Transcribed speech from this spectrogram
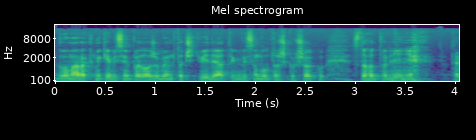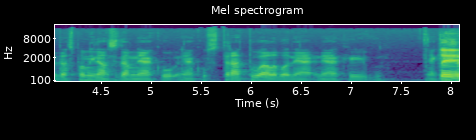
dvoma rokmi, keby si mi povedal, že budem točiť videá, tak by som bol trošku v šoku z toho tvrdenia. Mm. Teda spomínal si tam nejakú, nejakú stratu alebo nejaký, nejaký je,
